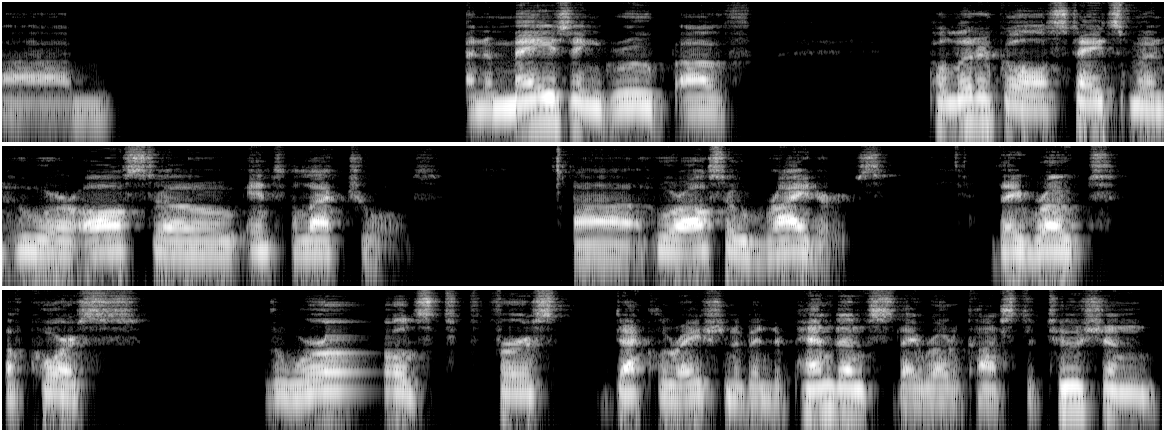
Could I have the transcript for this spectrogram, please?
um, an amazing group of political statesmen who are also intellectuals, uh, who are also writers. They wrote, of course, the world's first Declaration of Independence. They wrote a constitution,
